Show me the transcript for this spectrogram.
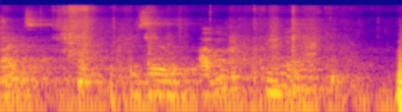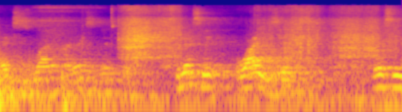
right? Is zero. Uh, Abi? X is Y and X is X. So let's say Y is X. Let's say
